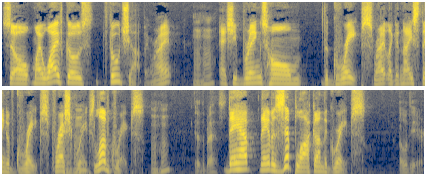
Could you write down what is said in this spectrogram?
So my wife goes food shopping, right? Mm-hmm. And she brings home the grapes, right? Like a nice thing of grapes, fresh Mm-hmm. grapes. Love grapes. They're the best. They have they have a Ziploc on the grapes. Oh dear.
